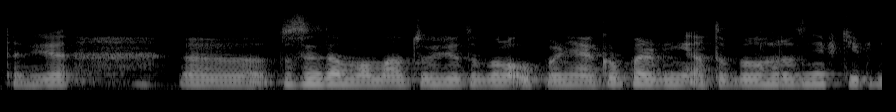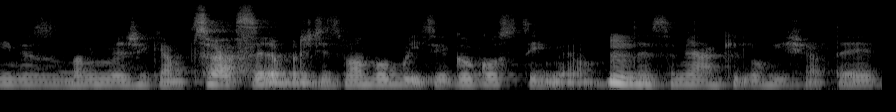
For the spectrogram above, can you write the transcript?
Takže to si tam pamatuju, že to bylo úplně jako první a to bylo hrozně vtipný, protože jsem tam říkám, co já si dobrý, že mám oblíc jako kostým, jo. Hmm. Tady jsem nějaký dlouhý šaty,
